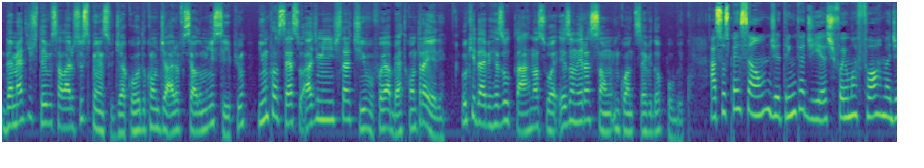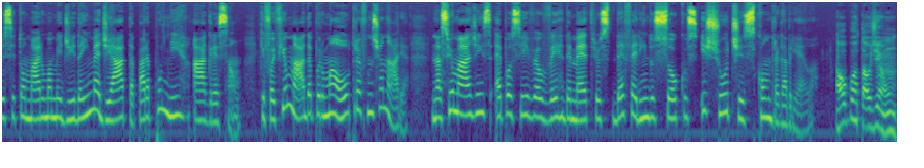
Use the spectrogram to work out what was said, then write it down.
Demetrios teve o salário suspenso, de acordo com o Diário Oficial do município, e um processo administrativo foi aberto contra ele, o que deve resultar na sua exoneração enquanto servidor público. A suspensão de 30 dias foi uma forma de se tomar uma medida imediata para punir a agressão, que foi filmada por uma outra funcionária. Nas filmagens é possível ver Demetrios deferindo socos e chutes contra Gabriela. Ao portal G1,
